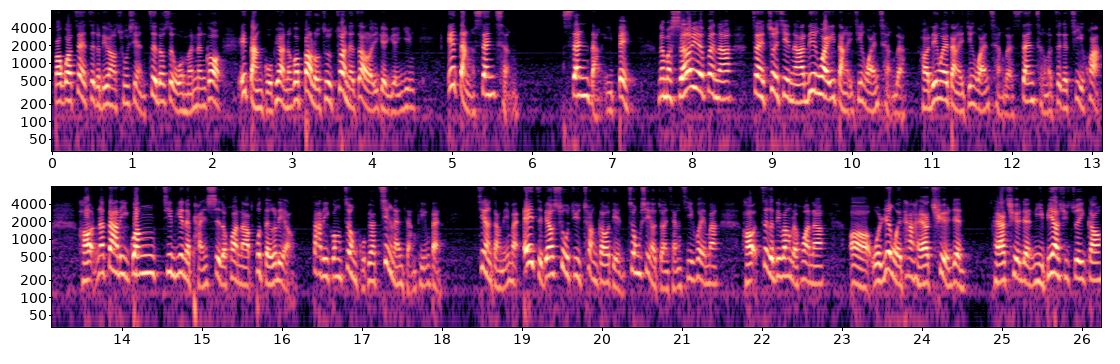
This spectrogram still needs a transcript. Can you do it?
包括在这个地方出现，这都是我们能够一档股票能够抱得住、赚得到的一个原因。一档三成。三档一倍，那么十二月份呢，在最近呢，另外一档已经完成了，好，另外一档已经完成了三成的这个计划。好，那大力光今天的盘势的话呢，不得了，大力光这种股票竟然涨停板，竟然涨停板，A 指标数据创高点，中性有转强机会吗？好，这个地方的话呢，呃，我认为它还要确认，还要确认，你不要去追高。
